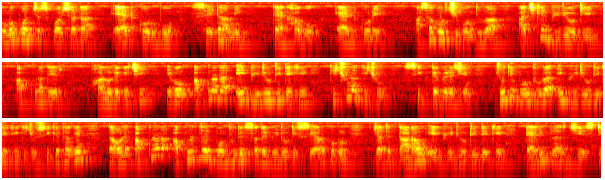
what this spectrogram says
উনপঞ্চাশ পয়সাটা অ্যাড করব, সেটা আমি দেখাবো অ্যাড করে। আশা করছি বন্ধুরা, আজকের ভিডিওটি আপনাদের ভালো লেগেছে এবং আপনারা এই ভিডিওটি দেখে কিছু না কিছু শিখতে পেরেছেন। যদি বন্ধুরা এই ভিডিওটি দেখে কিছু শিখে থাকেন, তাহলে আপনারা আপনাদের বন্ধুদের সাথে ভিডিওটি শেয়ার করুন, যাতে তারাও এই ভিডিওটি দেখে ট্যালি প্লাস জিএসটি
